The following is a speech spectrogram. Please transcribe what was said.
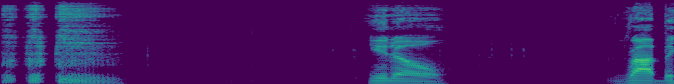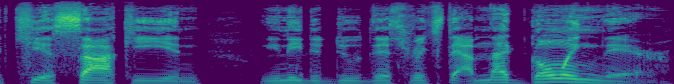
you know, Robert Kiyosaki and you need to do this, Rich. That I'm not going there.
